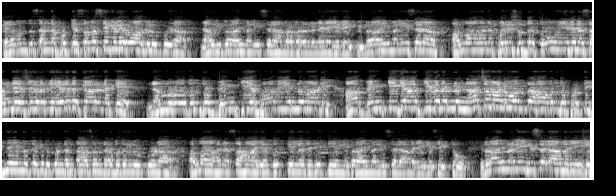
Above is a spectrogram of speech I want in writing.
ಕೆಲವೊಂದು ಸಣ್ಣ ಪುಟ್ಟ ಸಮಸ್ಯೆಗಳಿರುವಾಗಲೂ ಕೂಡ ನಾವು ಇಬ್ರಾಹಿಂ ಅಲಿ ಇಸ್ಲಾಂ ರವರನ್ನು ನೆನೆಯಬೇಕು. ಇಬ್ರಾಹಿಂ ಅಲಿ ಇಸ್ಲಾಂ ಅಲ್ಲಾಹನ ಪರಿಶುದ್ಧ ತೋಮೀದಿನ ಸಂದೇಶಗಳನ್ನು ಹೇಳಿದ ಕಾರಣಕ್ಕೆ ನಮ್ರೋದೊಂದು ಬೆಂಕಿಯ ಬಾವಿಯನ್ನು ಮಾಡಿ ಆ ಬೆಂಕಿಗೆ ಆ ಜೀವನನ್ನು ನಾಶ ಮಾಡುವಂತಹ ಒಂದು ಪ್ರತಿಜ್ಞೆಯನ್ನು ತೆಗೆದುಕೊಂಡಂತಹ ಸಂದರ್ಭದಲ್ಲೂ ಕೂಡ ಅಲ್ಲಾಹನ ಸಹಾಯ ಗೊತ್ತಿಲ್ಲದ ರೀತಿಯಲ್ಲಿ ಇಬ್ರಾಹಿಂ ಅಲಿ ಸಲಾಮರಿಗೆ ಸಿಕ್ತು. ಇಬ್ರಾಹಿಂ ಅಲಿ ಸಲಾಮರಿಗೆ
